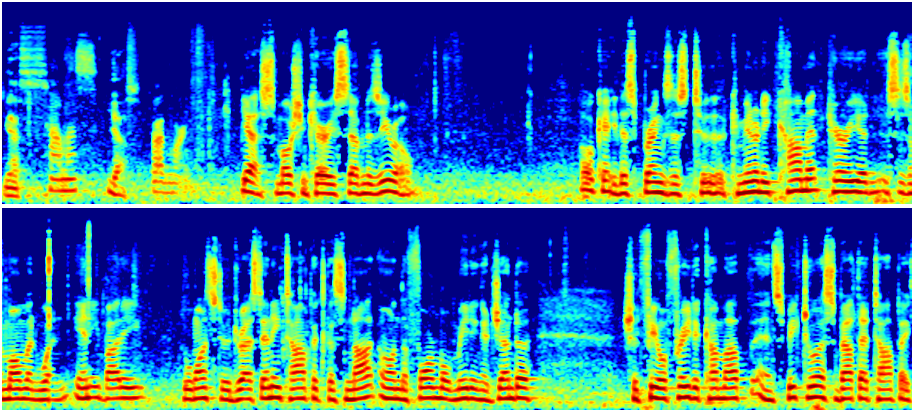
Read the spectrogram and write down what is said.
Yes. Thomas? Yes. Throgmorton? Yes, motion carries seven to zero. Okay, this brings us to the community comment period. This is a moment when anybody who wants to address any topic that's not on the formal meeting agenda should feel free to come up and speak to us about that topic.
